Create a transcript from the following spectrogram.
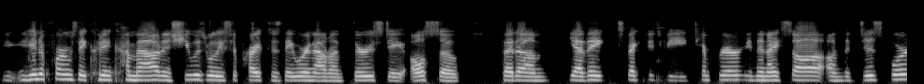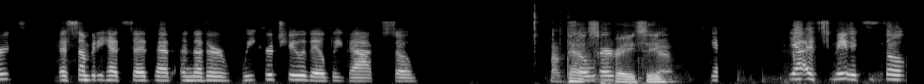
uniforms, they couldn't come out, and she was really surprised because they weren't out on Thursday also. But um, yeah, they expected to be temporary, and then I saw on the DIS boards that somebody had said that another week or two they'll be back. So That's we're- crazy. yeah. yeah, it's it's so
